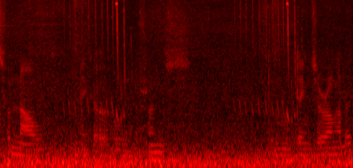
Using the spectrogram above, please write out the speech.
Just for now, make a whole difference to move things around a bit.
